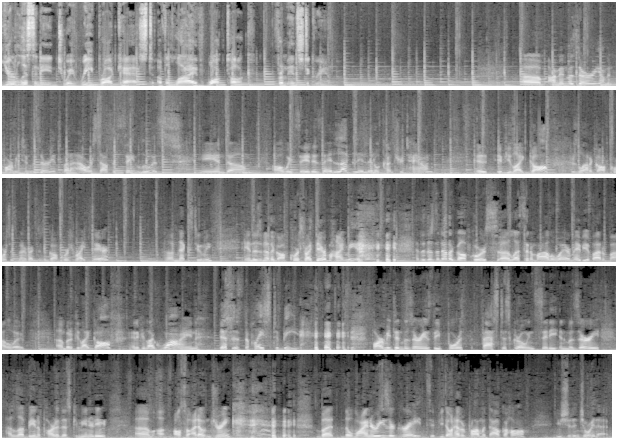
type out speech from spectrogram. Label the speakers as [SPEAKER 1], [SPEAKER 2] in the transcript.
[SPEAKER 1] You're listening to a rebroadcast of a live walk talk from Instagram.
[SPEAKER 2] Um, I'm in Missouri. I'm in Farmington, Missouri. It's about an hour south of St. Louis. And um, I always say it is a lovely little country town. If, you like golf, there's a lot of golf courses. A matter of fact, there's a golf course right there um, next to me. And there's another golf course right there behind me. and then there's another golf course uh, less than a mile away, or maybe about a mile away. Um, but if you like golf and if you like wine, this is the place to be. Farmington, Missouri is the fourth fastest growing city in Missouri. I love being a part of this community. Um, also, I don't drink, but the wineries are great. If you don't have a problem with alcohol, you should enjoy that.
